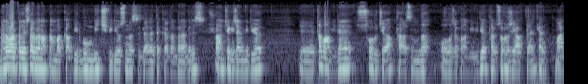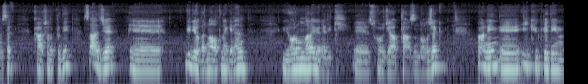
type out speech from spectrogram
Merhaba arkadaşlar ben Adnan Bakkal. Bir Boom Beach videosunda sizlerle tekrardan beraberiz. Şu an çekeceğim video e, tamamıyla soru cevap tarzında olacak olan bir video. Tabi soru cevap derken maalesef karşılıklı değil. Sadece e, videoların altına gelen yorumlara yönelik e, soru cevap tarzında olacak. Örneğin e, ilk yüklediğim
